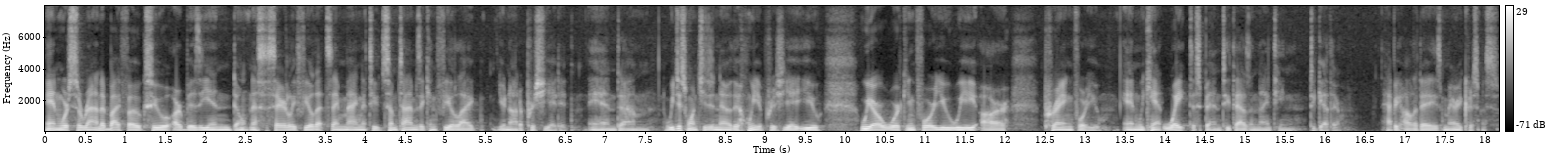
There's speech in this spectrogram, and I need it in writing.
And we're surrounded by folks who are busy and don't necessarily feel that same magnitude. Sometimes it can feel like you're not appreciated. And um, we just want you to know that we appreciate you. We are working for you. We are praying for you. And we can't wait to spend 2019 together. Happy holidays. Merry Christmas.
